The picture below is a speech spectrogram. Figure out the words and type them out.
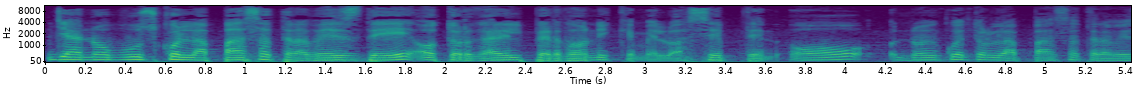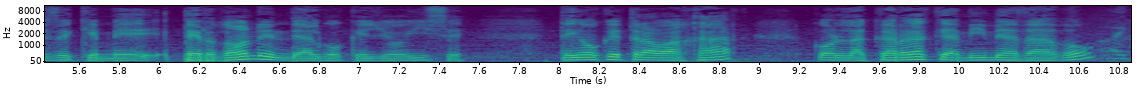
Ya no busco la paz a través de otorgar el perdón y que me lo acepten. O no encuentro la paz a través de que me perdonen de algo que yo hice. Tengo que trabajar con la carga que a mí me ha dado Ay,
